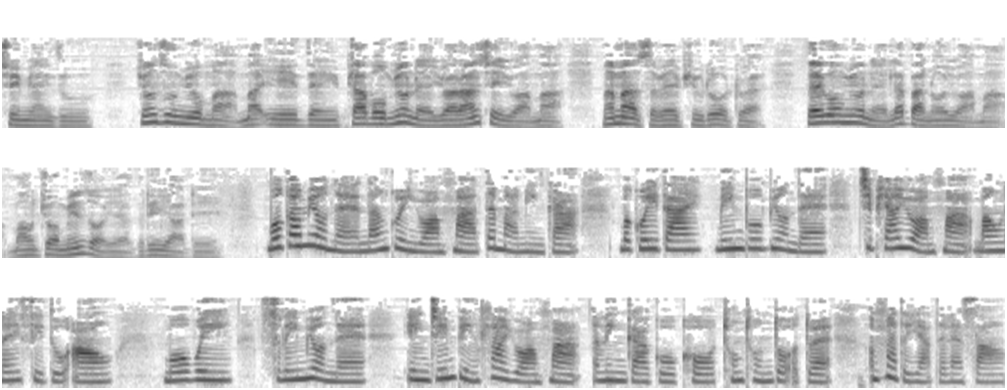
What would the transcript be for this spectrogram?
ဆွေမြိုင်သူ ကျွန်းစုမြို့မှ မအေးသိန်း ဖျာပုံမြို့နယ် ရွာရန်စေရွာမှ မမစပယ်ဖြူတို့အတွက် သဲကုန်းမြို့နယ် လက်ပံတော်ရွာမှ မောင်ကျော်မင်းစောရဲ့ သတိရတေး မိုးကောင်းမြို့နယ် နန်းကွင်ရွာမှတက်မာမြင့်က မကွေးတိုင်း မင်းဘူးမြို့နယ် ချစ်ဖျားရွာမှ မောင်လိန်စီတူအောင် မိုးဝင်း၊ဆားလင်းမြို့နယ်၊အင်ကြင်းပင်လှရွာမှ အလင်္ကာကိုခေါ် ထုံထုံတို့အတွက် အမှတ်တရ သီလဆောင်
